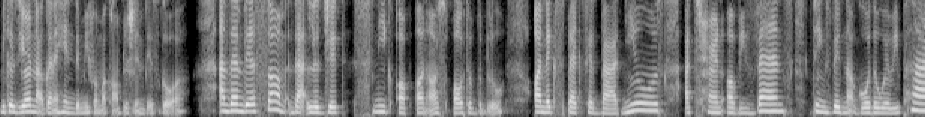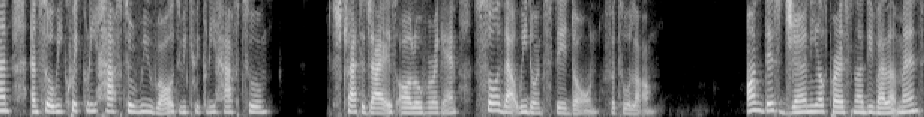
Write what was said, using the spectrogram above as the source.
because you're not going to hinder me from accomplishing this goal. And then there's some that legit sneak up on us out of the blue. Unexpected bad news, a turn of events, things did not go the way we planned. And so we quickly have to reroute. We quickly have to strategize all over again so that we don't stay down for too long on this journey of personal development,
